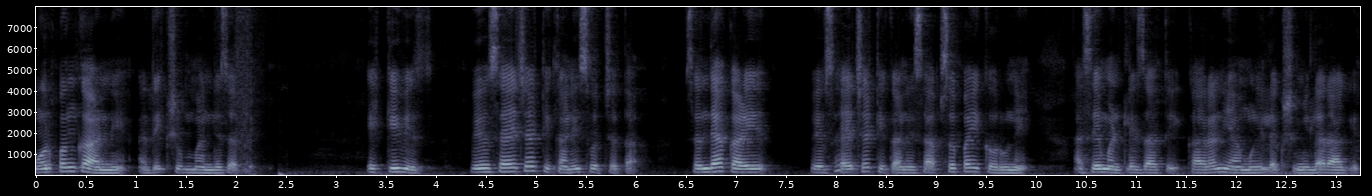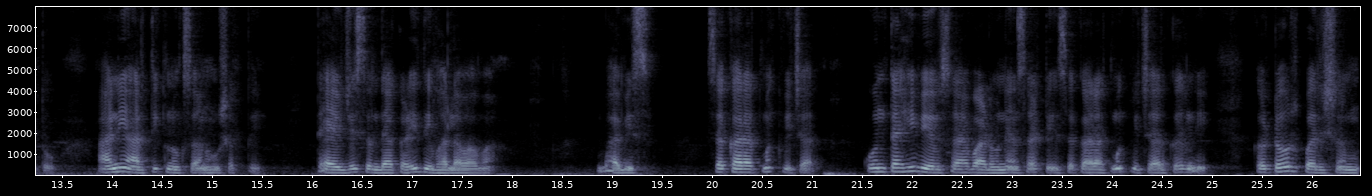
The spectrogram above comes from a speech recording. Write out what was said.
मोरपंख आणणे अधिक शुभ मानले जाते. एकवीस व्यवसायाच्या ठिकाणी स्वच्छता. संध्याकाळी व्यवसायाच्या ठिकाणी साफसफाई करू नये असे म्हटले जाते. कारण यामुळे लक्ष्मीला राग येतो आणि आर्थिक नुकसान होऊ शकते. त्याऐवजी संध्याकाळी दिवा लावावा बावीस सकारात्मक विचार. कोणताही व्यवसाय वाढवण्यासाठी सकारात्मक विचार करणे कठोर परिश्रम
